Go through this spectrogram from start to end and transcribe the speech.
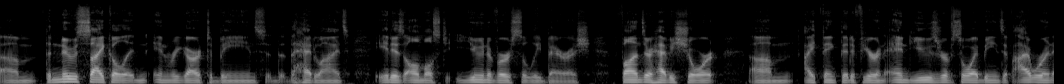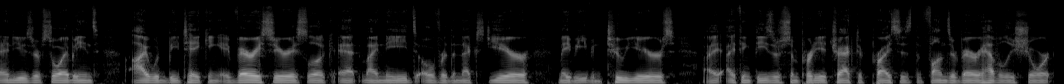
Um, the news cycle in, in regard to beans, the, the, headlines, it is almost universally bearish. Funds are heavy short. Um, I think that if you're an end user of soybeans, if I were an end user of soybeans, I would be taking a very serious look at my needs over the next year, maybe even two years. I, I think these are some pretty attractive prices. The funds are very heavily short,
